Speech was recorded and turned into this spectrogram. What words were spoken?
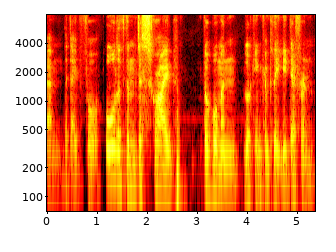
um, the day before. All of them describe the woman looking completely different,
